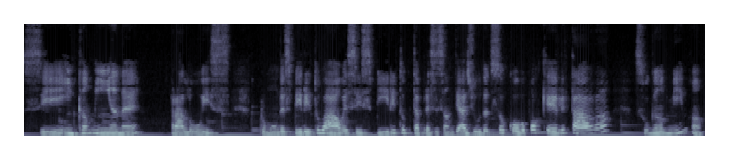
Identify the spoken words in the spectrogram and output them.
se encaminha, né, para a luz, para o mundo espiritual, esse espírito que está precisando de ajuda, de socorro, porque ele estava sugando minha irmã,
